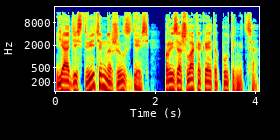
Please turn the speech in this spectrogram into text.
я действительно жил здесь. Произошла какая-то путаница.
